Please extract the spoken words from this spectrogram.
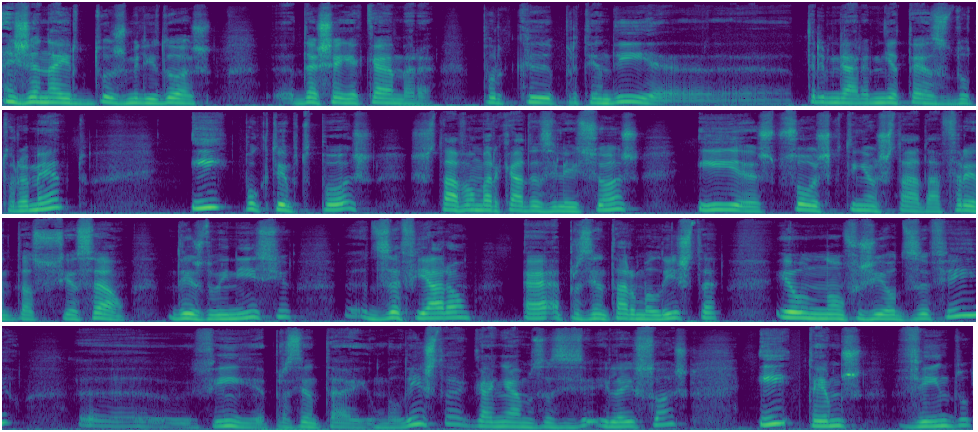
em janeiro de 2002, deixei a Câmara porque pretendia eh, terminar a minha tese de doutoramento e, pouco tempo depois, estavam marcadas eleições e as pessoas que tinham estado à frente da associação desde o início desafiaram a apresentar uma lista. Eu não fugi ao desafio, eh, enfim, apresentei uma lista, ganhamos as eleições e temos vindo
